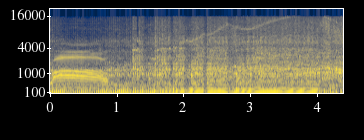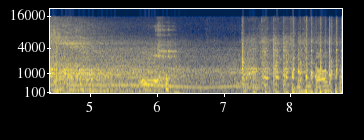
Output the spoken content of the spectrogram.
Wow! Det sitter allt på.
